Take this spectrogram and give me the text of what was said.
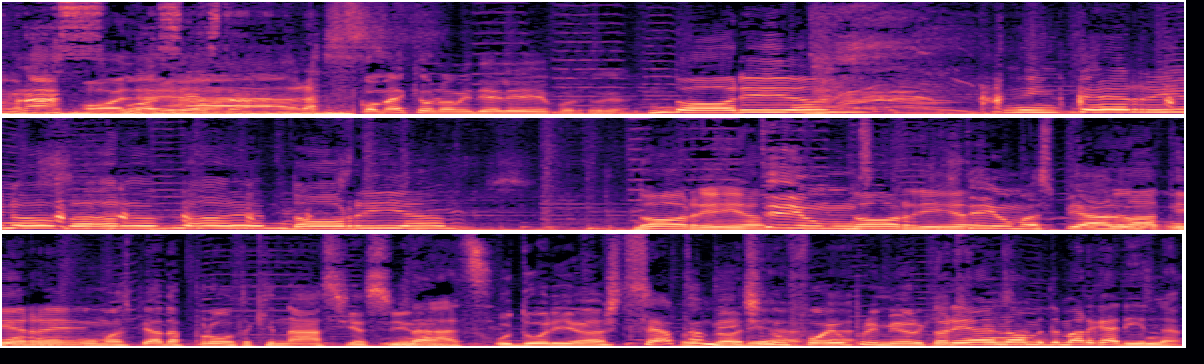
Abraço, Olha boa aí. sexta. Como é que é o nome dele, Portugal? Dorian. In terrino Dorian. Dorian. Dorian. Tem, uns, Dorian. tem umas piadas, um- um- umas piadas prontas que nascem assim. né? Nasce. O Dorian certamente Dorian, não foi é. o primeiro que Dorian é nome de margarina.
